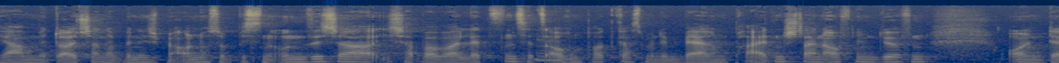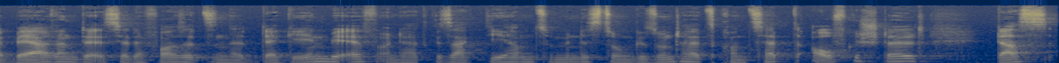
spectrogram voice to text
Ja, mit Deutschland, da bin ich mir auch noch so ein bisschen unsicher. Ich habe aber letztens jetzt mhm. auch einen Podcast mit dem Bären Breitenstein aufnehmen dürfen. Und der Bären, der ist ja der Vorsitzende der GNBF und der hat gesagt, die haben zumindest so ein Gesundheitskonzept aufgestellt, dass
